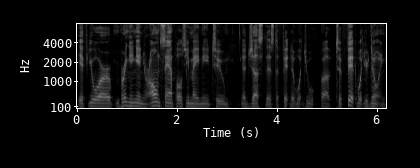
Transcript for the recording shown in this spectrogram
If you're bringing in your own samples, you may need to adjust this to fit what you uh, to fit what you're doing.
